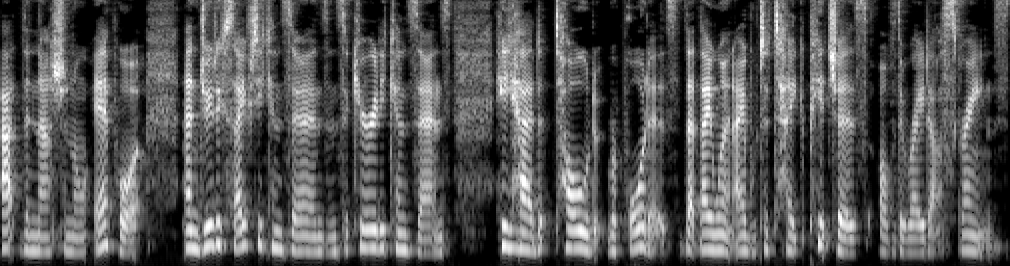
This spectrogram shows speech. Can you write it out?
at the national airport. And due to safety concerns and security concerns, he had told reporters that they weren't able to take pictures of the radar screens.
